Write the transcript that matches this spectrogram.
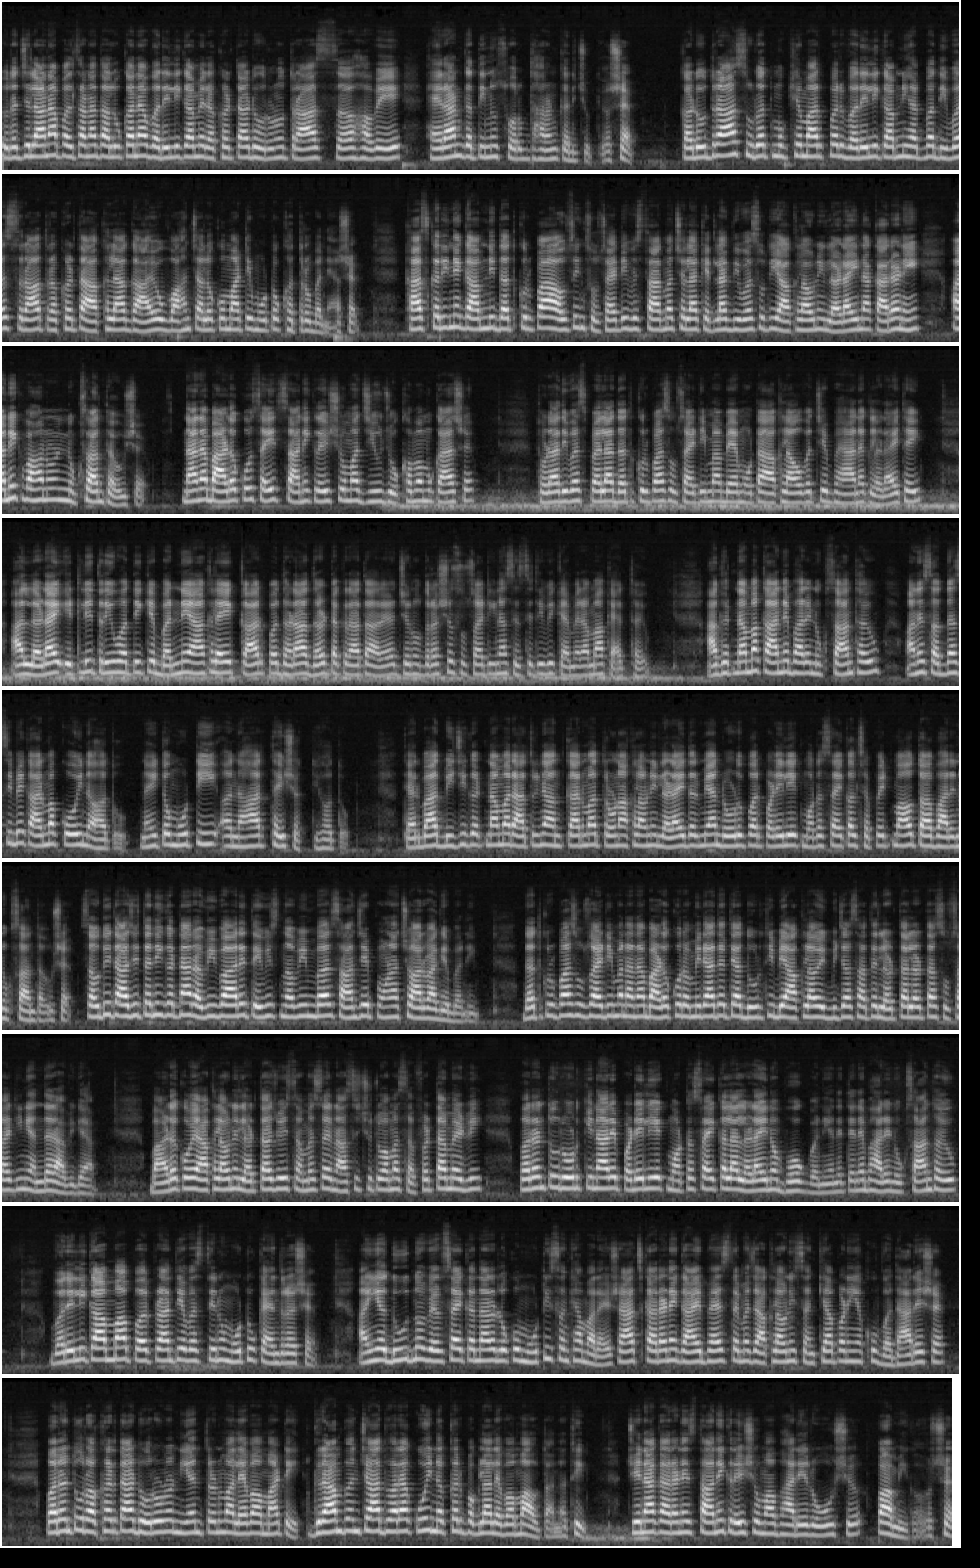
સુરત જિલ્લાના પલસાણા તાલુકાના વરેલી ગામે રખડતા ઢોરોનો ત્રાસ હવે હેરાનગતિનું સ્વરૂપ ધારણ કરી ચૂક્યો છે. કડોદરા સુરત મુખ્ય માર્ગ પર વરેલી ગામની હદમાં દિવસ રાત રખડતા આખલા ગાયો વાહન ચાલકો માટે મોટો ખતરો બન્યા છે. ખાસ કરીને ગામની દત્તકૃપા હાઉસિંગ સોસાયટી વિસ્તારમાં છેલ્લા કેટલાક દિવસ સુધી આખલાઓની લડાઈના કારણે અનેક વાહનોને નુકસાન થયું છે. નાના બાળકો સહિત સ્થાનિક રહીશોમાં જીવ જોખમમાં મુકાયા છે. થોડા દિવસ પહેલા દત્તકૃપા સોસાયટીમાં બે મોટા આખલાઓ વચ્ચે ભયાનક લડાઈ થઈ. આ લડાઈ એટલી તીવ્ર હતી કે બંને આંખલા એક કાર પર ધડાધડ ટકરાતા રહ્યા, જેનું દ્રશ્ય સોસાયટીના સીસીટીવી કેમેરામાં કેદ થયું. આ ઘટનામાં કારને ભારે નુકસાન થયું અને સદનસીબે કારમાં કોઈ ન હતું, નહીં તો મોટી અનહાર થઈ શકતી હતો. ત્યારબાદ બીજી ઘટનામાં રાત્રિના અંધકારમાં ત્રણ આખલાઓની લડાઈ દરમિયાન રોડ ઉપર પડેલી એક મોટરસાયકલ ચપેટમાં આવતા ભારે નુકસાન થયું છે. સૌથી તાજેતરની ઘટના રવિવારે ત્રેવીસ નવેમ્બર સાંજે પોણા ચાર વાગે બની. દત્તકૃપા સોસાયટીમાં નાના બાળકો રમી રહ્યા હતા, ત્યાં દૂરથી બે આખલાઓ એકબીજા સાથે લડતા લડતા સોસાયટીની અંદર આવી ગયા. બાળકોએ આખલાઓને લડતા જોઈ સમસ્યા નાસી છૂટવામાં સફળતા મેળવી, પરંતુ રોડ કિનારે પડેલી એક મોટરસાયકલ આ લડાઈનો ભોગ બની અને તેને ભારે નુકસાન થયું. વરેલી ગામમાં પરપ્રાંતીય વસ્તીનું મોટું કેન્દ્ર છે. અહીંયા દૂધનો વ્યવસાય કરનારા લોકો મોટી સંખ્યામાં રહે છે. આ જ કારણે ગાય, ભેંસ તેમજ આખલાઓની સંખ્યા પણ અહીંયા ખૂબ વધારે છે. પરંતુ રખડતા ઢોરોનો નિયંત્રણમાં લેવા માટે ગ્રામ પંચાયત દ્વારા કોઈ નક્કર પગલાં લેવામાં આવતા નથી, જેના કારણે સ્થાનિક રહીશોમાં ભારે રોષ પામી ગયો છે.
